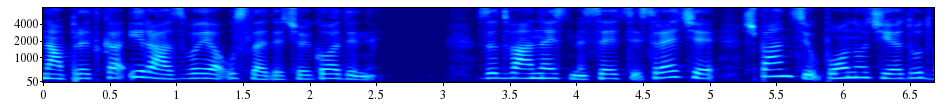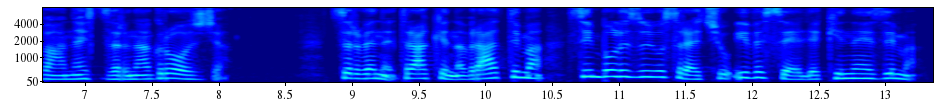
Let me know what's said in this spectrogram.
napretka i razvoja u sledećoj godini. Za 12 meseci sreće Španci u ponoć jedu 12 zrna grožđa. Crvene trake na vratima simbolizuju sreću i veselje kinezima –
